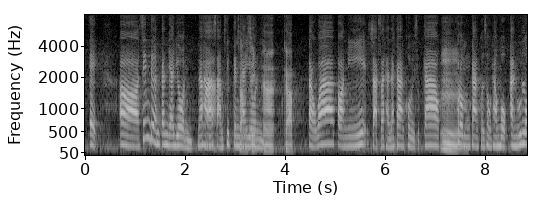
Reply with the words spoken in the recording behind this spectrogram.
31เอ่อสิ้นเดือนกันยายนนะคะค่ะ30 กันยายน30ฮะครับ แต่ว่าตอนนี้จากสถานการณ์โควิดอืม -19 กรมการขนส่งทางบกอนุโล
